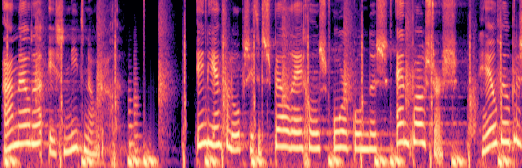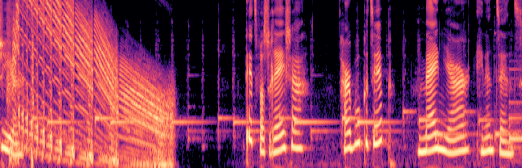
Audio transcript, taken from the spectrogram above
Aanmelden is niet nodig. In die envelop zitten de spelregels, oorkondes en posters. Heel veel plezier! Dit was Reza. Haar boekentip: Mijn jaar in een tent.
